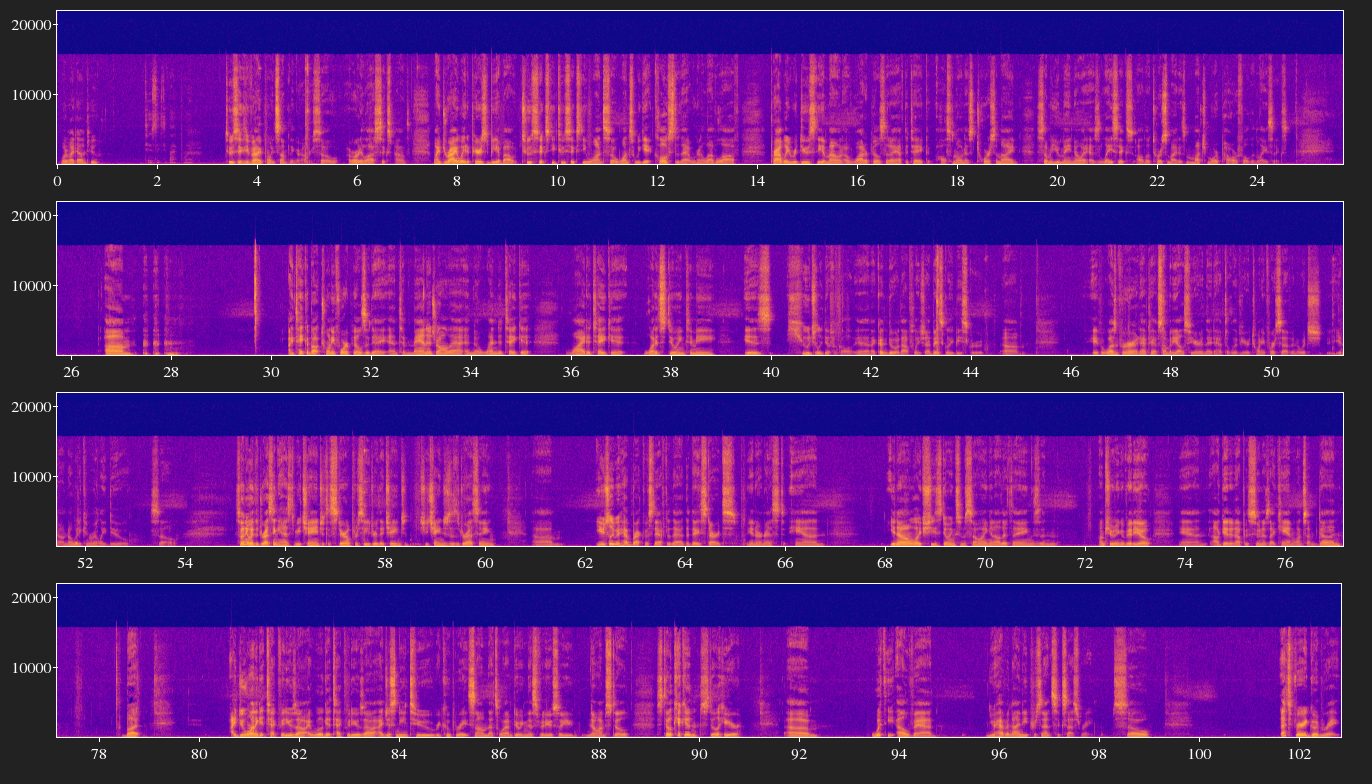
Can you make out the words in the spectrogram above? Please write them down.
What am I down to? 265 point. 265 point something or other. So I've already lost six pounds. My dry weight appears to be about 260, 261. So once we get close to that, we're going to level off. Probably reduce the amount of water pills that I have to take, also known as torsemide. Some of you may know it as Lasix, although torsemide is much more powerful than Lasix. Um, I take about 24 pills a day, and to manage all that and know when to take it, why to take it, what it's doing to me is hugely difficult. And I couldn't do it without Felicia. I'd basically be screwed. Um, if it wasn't for her, I'd have to have somebody else here, and they'd have to live here 24 7, which, you know, nobody can really do. So. So anyway, the dressing has to be changed. It's a sterile procedure. They change. She changes the dressing. Um, usually we have breakfast after that. The day starts in earnest, and you know, like she's doing some sewing and other things, and I'm shooting a video, and I'll get it up as soon as I can once I'm done. But I do want to get tech videos out. I will get tech videos out. I just need to recuperate some. That's why I'm doing this video so you know I'm still still kicking, still here. Um, with the LVAD, you have a 90% success rate. So that's a very good rate.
